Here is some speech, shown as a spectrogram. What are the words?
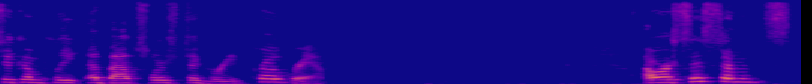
to complete a bachelor's degree program. Our systems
